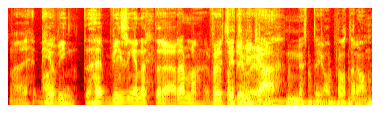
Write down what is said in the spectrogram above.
Nej, det gör vi inte. Det finns inga nötter där hemma. Vet Förutom inte du och jag. vilka nötter jag pratade om.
